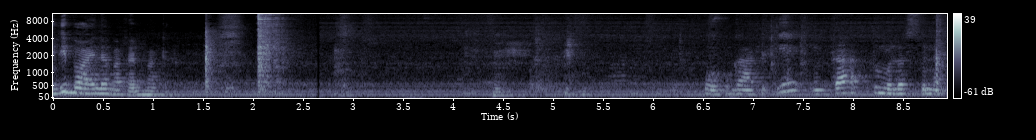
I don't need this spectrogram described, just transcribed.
ఇది బాయిల్ అవ్వాలన్నమాట పోపు ఘాటుకి ఇంకా తుమ్ములు వస్తున్నాయి.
